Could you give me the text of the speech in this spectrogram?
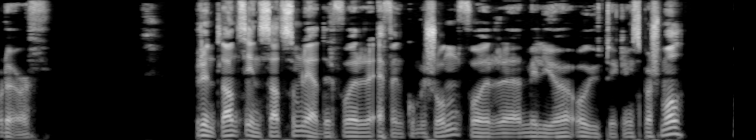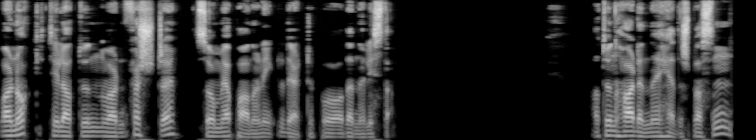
for The Earth. Brundtlands innsats som leder for FN-kommisjonen for eh, miljø- og utviklingsspørsmål var nok til at hun var den første som japanerne inkluderte på denne lista. At hun har denne hedersplassen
